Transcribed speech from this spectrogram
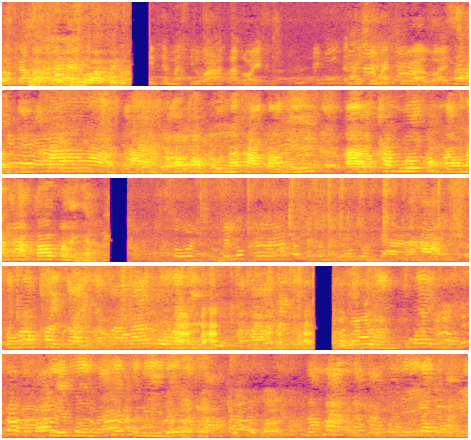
ก็ถือว่าเป็น ใช่ไหมที่ ว่าอร่อย อันนี้ใช่ไหมที่ว่าอร่อย สวัสดีค่ะ ค่ะ ก็ขอบคุณนะคะ ตอนนี้อ่าคำมือของเรานะคะ ก็เปิดอย่างเป็นโซนเป็นลูกค้าตั้งแต่สมัยเรารวมยานะคะสำหรับไข่ไก่นะคะได้คนละหนึ่งถุงนะคะแล้วก็เงินช่วยเตรียมเงินไว้ให้พอดีด้วยนะคะ น้ำมันนะคะวันนี้เราขายใน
